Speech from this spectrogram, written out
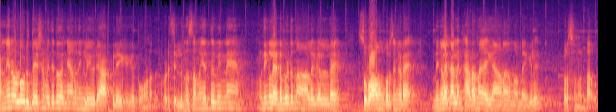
അങ്ങനെയുള്ള ഒരു ഉദ്ദേശം വെച്ചിട്ട് തന്നെയാണ് നിങ്ങൾ ഈ ഒരു ആപ്പിലേക്കൊക്കെ പോകുന്നത് അവിടെ ചെല്ലുന്ന സമയത്ത് പിന്നെ നിങ്ങൾ ഇടപെടുന്ന ആളുകളുടെ സ്വഭാവം കുറച്ചും കൂടെ നിങ്ങളെക്കാളും കടന്നു കൈയാണ് പ്രശ്നം ഉണ്ടാവും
